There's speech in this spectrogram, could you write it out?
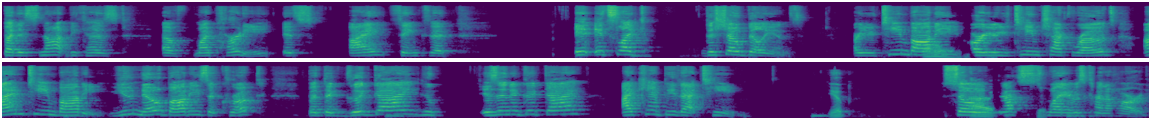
but it's not because of my party. It's I think that it, it's like the show Billions. Are you Team Bobby oh. or are you Team Chuck Rhoades? I'm Team Bobby. You know Bobby's a crook, but the good guy who isn't a good guy, I can't be that team. Yep. So uh, that's why it was kind of hard.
